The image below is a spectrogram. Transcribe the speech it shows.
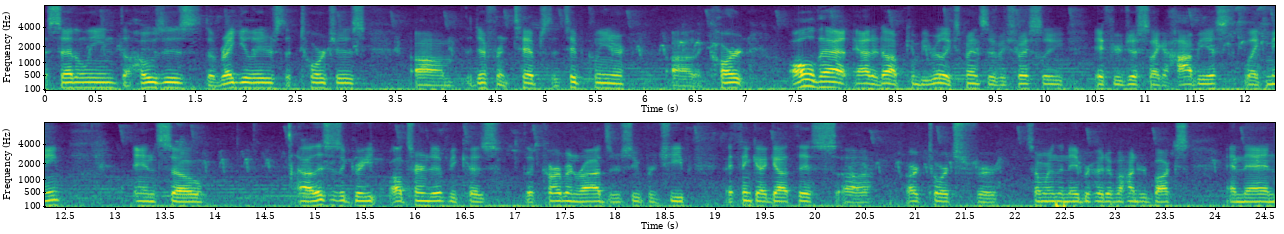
acetylene, the hoses, the regulators, the torches, um, the different tips, the tip cleaner, uh, the cart, all that added up can be really expensive, especially if you're just like a hobbyist like me. And so uh, this is a great alternative because the carbon rods are super cheap. I think I got this uh, arc torch for somewhere in the neighborhood of a hundred bucks. And then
